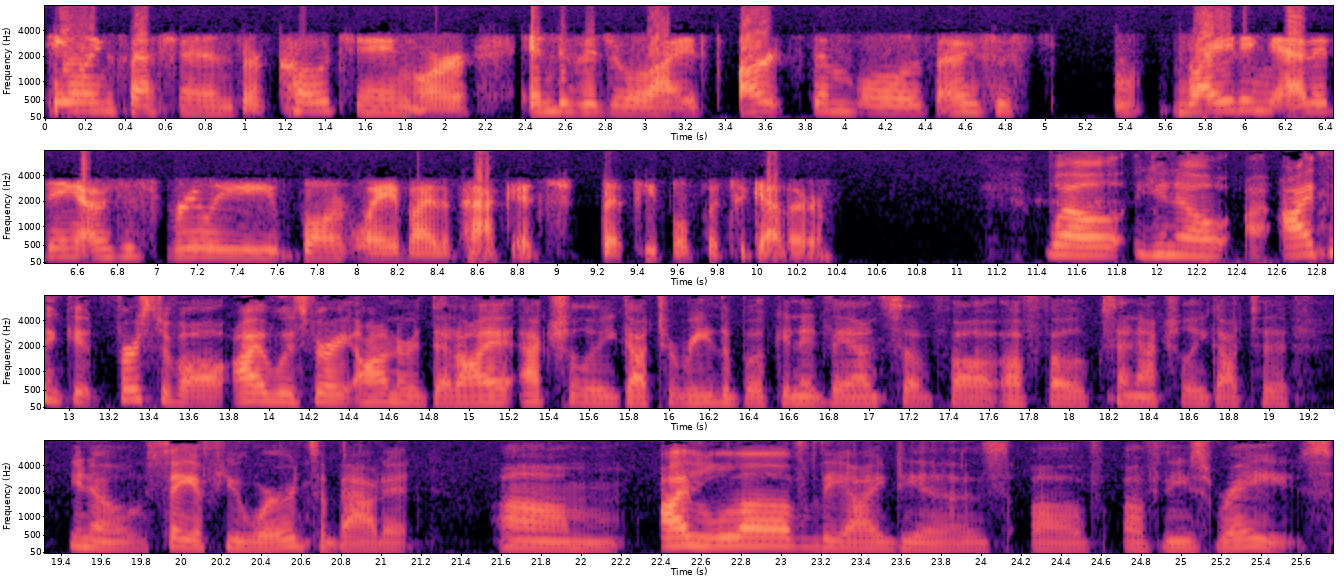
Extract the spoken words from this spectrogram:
healing sessions or coaching or individualized art symbols. I was just writing, editing. I was just really blown away by the package that people put together. Well, you know, I think it. First of all, I was very honored that I actually got to read the book in advance of uh, of folks, and actually got to, you know, say a few words about it. Um, I love the ideas of of these rays.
